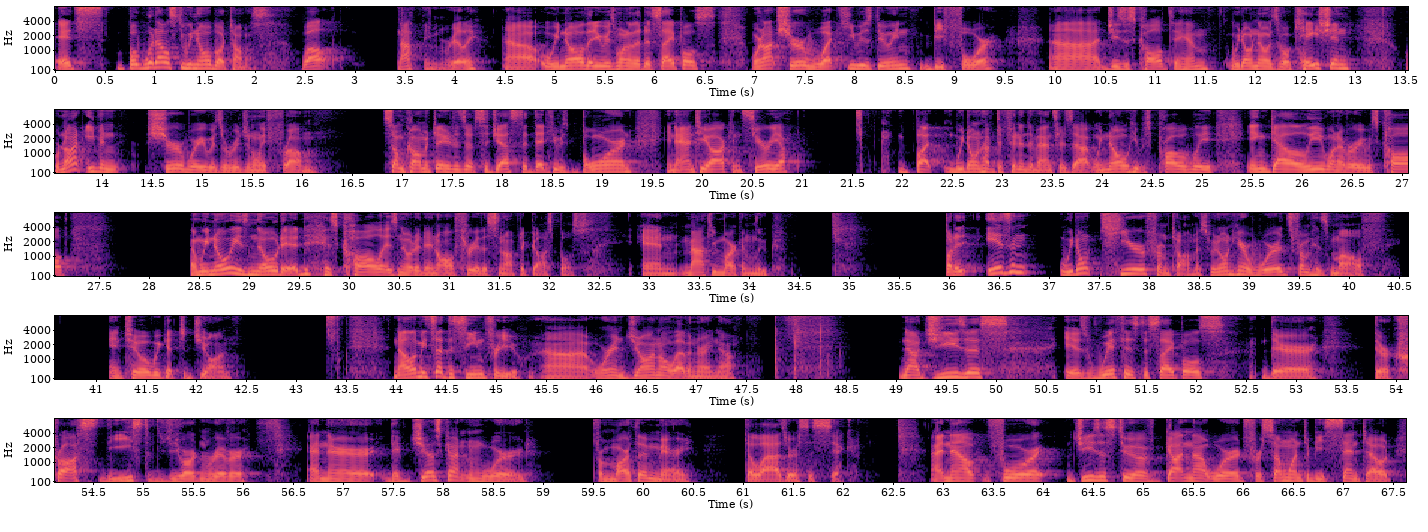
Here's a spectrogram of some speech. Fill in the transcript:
It's, but what else do we know about Thomas? Well, nothing really. Uh, we know that he was one of the disciples. We're not sure what he was doing before uh, Jesus called to him. We don't know his vocation. We're not even sure where he was originally from. Some commentators have suggested that he was born in Antioch in Syria but we don't have definitive answers that. We know he was probably in Galilee whenever he was called. And we know he's noted, his call is noted in all three of the synoptic gospels, and Matthew, Mark, and Luke. But it isn't, we don't hear from Thomas, we don't hear words from his mouth until we get to John. Now, let me set the scene for you. Uh, we're in John 11 right now. Now, Jesus is with his disciples. They're, they're across the east of the Jordan River, and they're, they've just gotten word from Martha and Mary that Lazarus is sick. And now, for Jesus to have gotten that word, for someone to be sent out,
